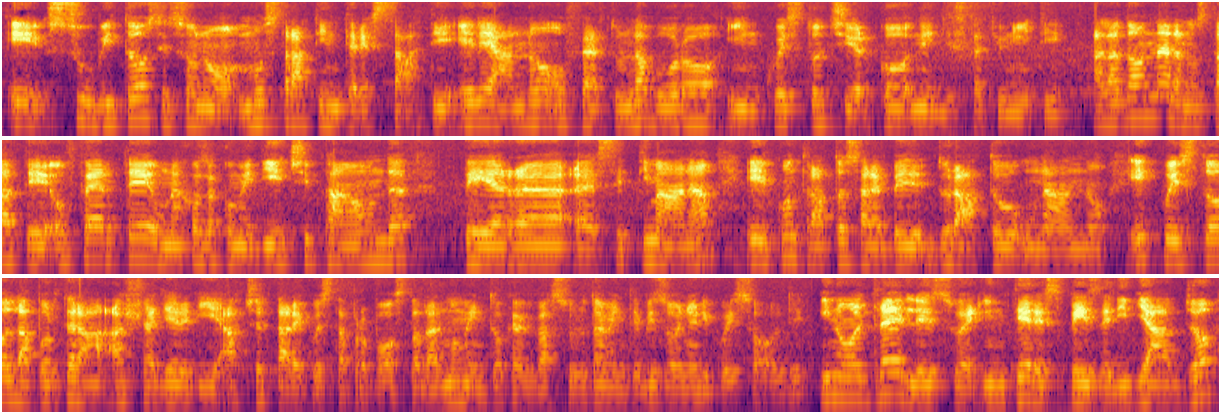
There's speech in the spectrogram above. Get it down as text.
e subito si sono mostrati interessati e le hanno offerto un lavoro in questo circo negli Stati Uniti. Alla donna erano state offerte una cosa come 10 pound per eh, settimana e il contratto sarebbe durato un anno e questo la porterà a scegliere di accettare questa proposta dal momento che aveva assolutamente bisogno di quei soldi. Inoltre le sue intere spese di viaggio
